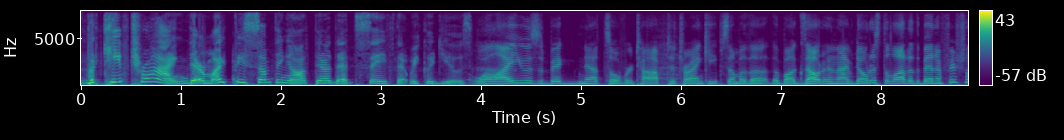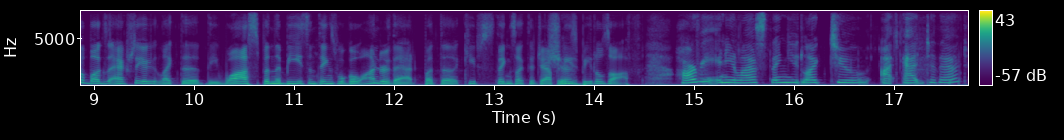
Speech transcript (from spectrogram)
but keep trying. There might be something out there that's safe that we could use. Well, I use the big nets over top to try and keep some of the, the bugs out. And I've noticed a lot of the beneficial bugs actually, like the, the wasp and the bees and things, will go under that, but the keeps things like the Japanese Sure. beetles off. Harvey, any last thing you'd like to uh, add to that?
